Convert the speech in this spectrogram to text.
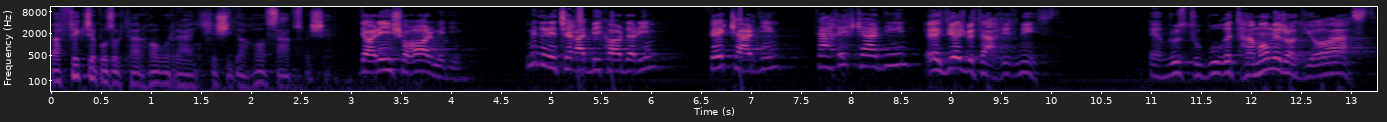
و فکر بزرگترها و رنج کشیده ها سبز بشه. دارین شعار میدین. می‌دونید چقدر بیکار داریم؟ فکر کردین؟ تحقیق کردین؟ احتیاج به تحقیق نیست. امروز تو بوق تمام رادیوها هست.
